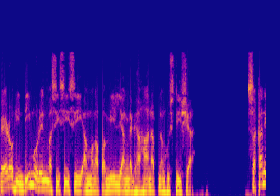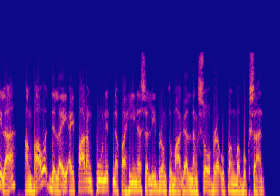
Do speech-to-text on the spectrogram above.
Pero hindi mo rin masisisi ang mga pamilyang naghahanap ng hustisya. Sa kanila, ang bawat delay ay parang punit na pahina sa librong tumagal ng sobra upang mabuksan.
